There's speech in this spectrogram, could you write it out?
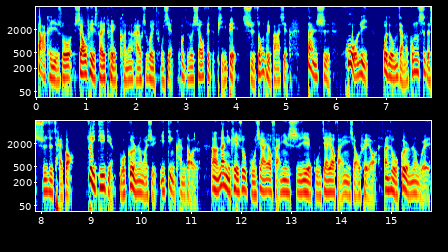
大可以说消费衰退可能还是会出现，或者说消费的疲惫始终会发现，但是获利或者我们讲的公司的实质财报。最低点，我个人认为是一定看到的啊。那你可以说股价要反映失业，股价要反映消费哦。但是我个人认为，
